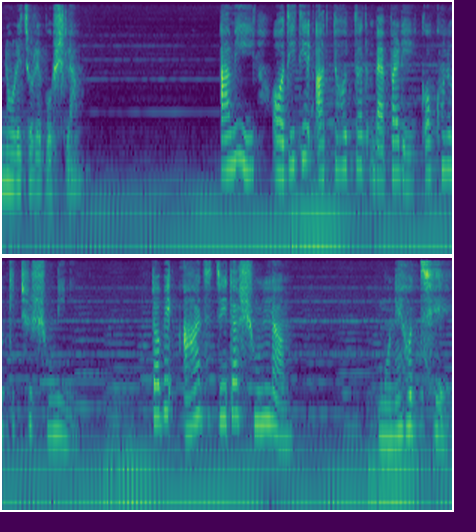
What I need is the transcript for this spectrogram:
নড়ে চড়ে বসলাম। আমি অদিতির আত্মহত্যার ব্যাপারে কখনো কিছু শুনিনি। তবে আজ যেটা শুনলাম, মনে হচ্ছে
